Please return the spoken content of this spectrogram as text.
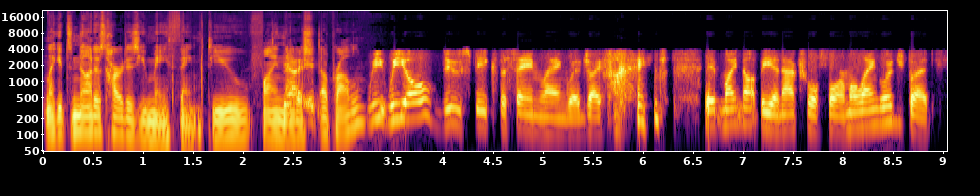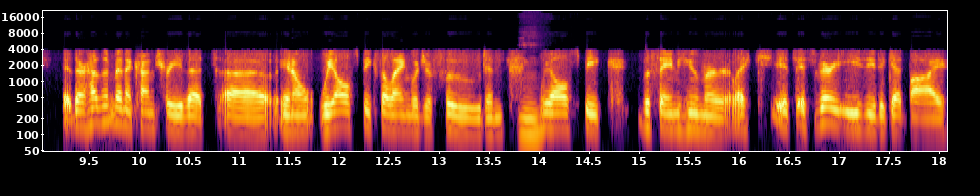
like it's not as hard as you may think. Do you find that yeah, a, a, problem? We we all do speak the same language. I find it might not be an actual formal language, but there hasn't been a country that uh, you know we all speak the language of food and mm. we all speak the same humor. Like it's it's very easy to get by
